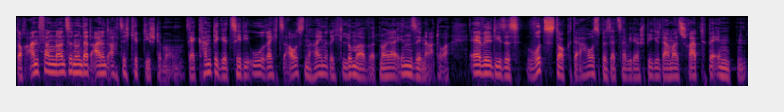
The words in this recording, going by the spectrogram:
Doch Anfang 1981 kippt die Stimmung. Der kantige CDU-Rechtsaußen Heinrich Lummer wird neuer Innensenator. Er will dieses Woodstock der Hausbesetzer, wie der Spiegel damals schreibt, beenden.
